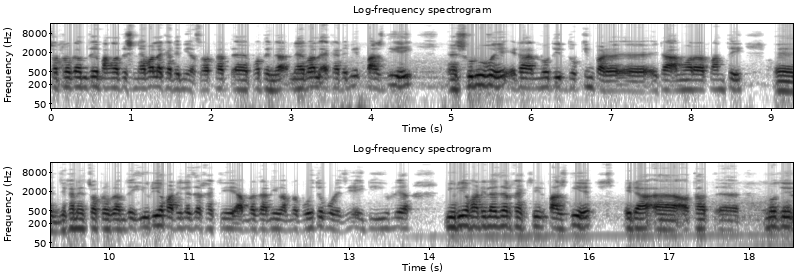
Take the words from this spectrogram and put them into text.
চট্টগ্রাম যে বাংলাদেশ নেভাল একাডেমি আছে, অর্থাৎ পতেঙ্গা, নেভাল একাডেমির পাশ দিয়েই শুরু হয়ে এটা নদীর দক্ষিণ পাড়ে এটা আনোয়ারা প্রান্তেই যেখানে চট্টগ্রাম যে ইউরিয়া ফার্টিলাইজার ফ্যাক্টরি, আমরা জানি, আমরা বইতে পড়েছি, এই ইউরিয়া ইউরিয়া ফার্টিলাইজার ফ্যাক্টরির পাশ দিয়ে এটা অর্থাৎ নদীর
